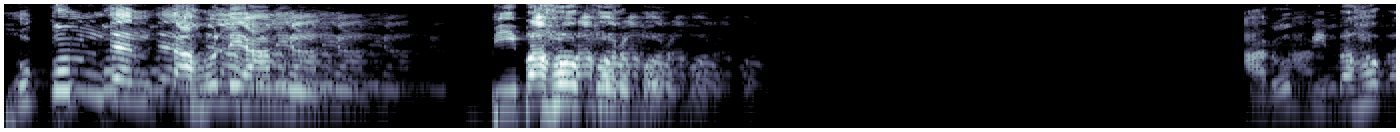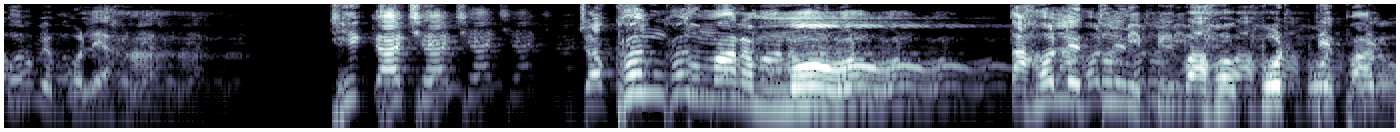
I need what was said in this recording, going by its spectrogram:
হুকুম দেন তাহলে আমি বিবাহ করব। আরও বিবাহ করবে বলে হ্যাঁ ঠিক আছে যখন তোমার মন তাহলে তুমি বিবাহ করতে পারো।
